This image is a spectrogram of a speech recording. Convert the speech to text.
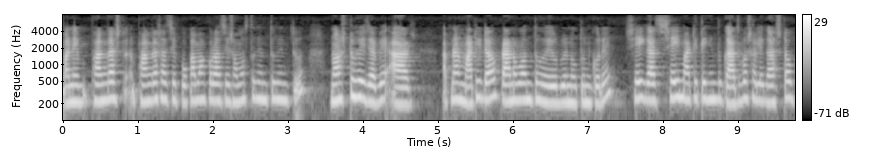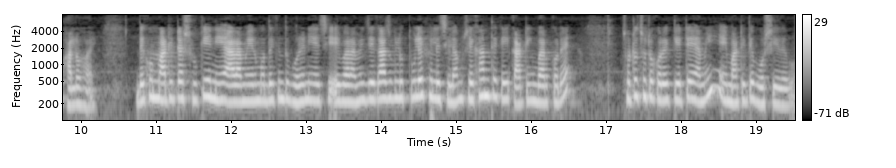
মানে ফাঙ্গাস ফাঙ্গাস আছে, পোকামাকড় আছে, সমস্ত কিন্তু কিন্তু নষ্ট হয়ে যাবে। আর আপনার মাটিটাও প্রাণবন্ত হয়ে উঠবে নতুন করে। সেই গাছ, সেই মাটিতে কিন্তু গাছ বসালে গাছটাও ভালো হয়। দেখুন, মাটিটা শুকিয়ে নিয়ে, আর আমি এর মধ্যে কিন্তু ভরে নিয়েছি। এবার আমি যে গাছগুলো তুলে ফেলেছিলাম, সেখান থেকেই কাটিং বার করে ছোট ছোট করে কেটে আমি এই মাটিতে বসিয়ে দেবো।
